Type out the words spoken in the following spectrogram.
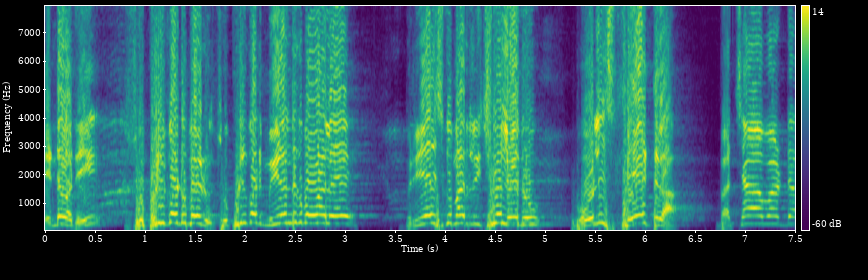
రెండవది సుప్రీంకోర్టు పోయారు సుప్రీంకోర్టు మీరు ఎందుకు పోవాలి? బ్రియేష్ కుమార్ ఇచ్చిన లేదు. ఓన్లీ స్టేట్గా బచ్చా అవార్డు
